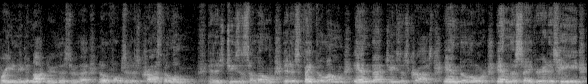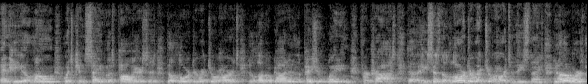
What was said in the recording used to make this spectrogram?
or you need to not do this or that. No, folks, it is Christ alone. It is Jesus alone. It is faith alone in that Jesus Christ, in the Lord, in the Savior. It is He and He alone which can save us. Paul here says, The Lord direct your hearts to the love of God and in the patient waiting for Christ. Uh, he says, The Lord direct your hearts in these things. In other words,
